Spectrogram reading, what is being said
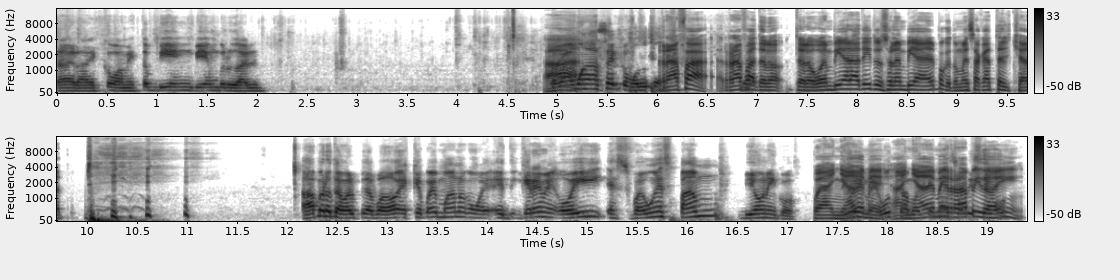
Te agradezco, a mí esto es bien, bien brutal. Ah, Lo que vamos a hacer como tú Rafa, Rafa, te lo, te lo voy a enviar a ti, tú se lo envías a él porque tú me sacaste el chat. Ah, pero te, te puedo, es que pues, hermano, como eh, créeme, hoy es- fue un spam biónico. Pues añádeme, añádeme rápido ahí,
